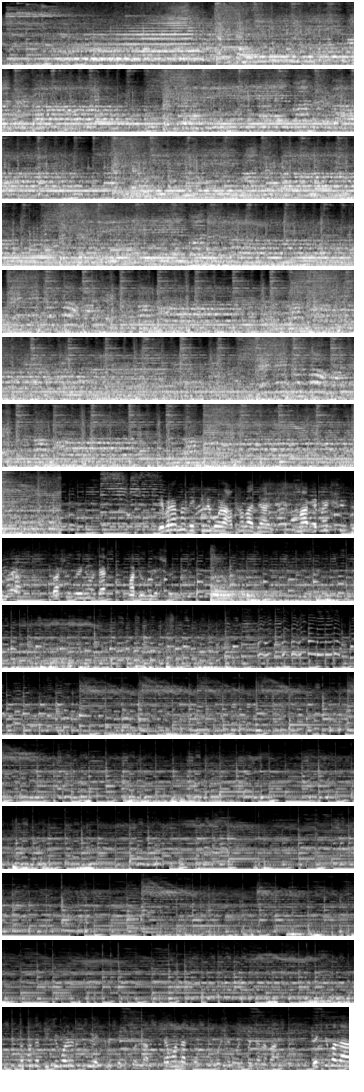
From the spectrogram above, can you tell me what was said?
আমরা দেখে নেব রাধা বাজার মা ডুমেশ্বরী দুর্গা দর্শন করে নেওয়া যাক মা ডুমরেশ্বরী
